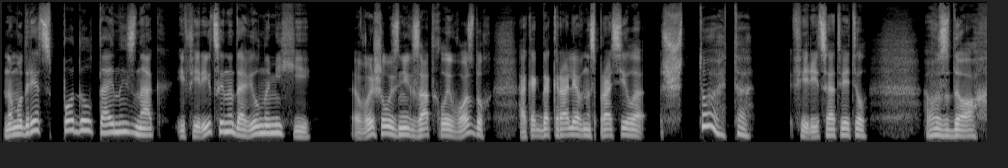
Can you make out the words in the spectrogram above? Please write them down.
но мудрец подал тайный знак, и Фериций надавил на мехи. Вышел из них затхлый воздух, а когда королевна спросила «Что это?», Фериций ответил «Вздох».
